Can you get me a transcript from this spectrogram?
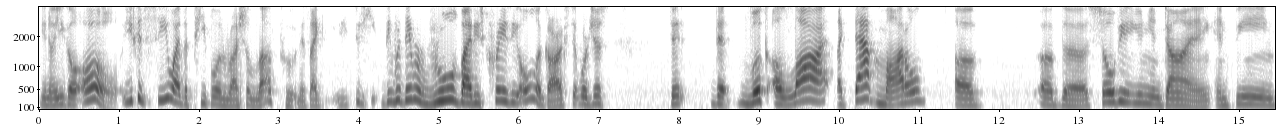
you know, you go, oh, you could see why the people in Russia love Putin. It's like, dude, he, they were they were ruled by these crazy oligarchs that were just that that look a lot like that model of of the Soviet Union dying and being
